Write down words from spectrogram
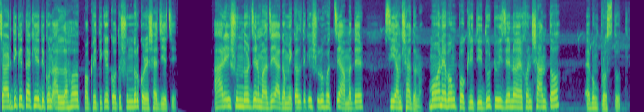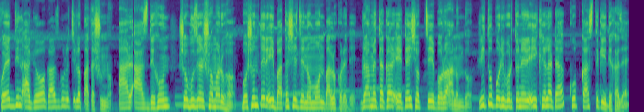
চারদিকে তাকিয়ে দেখুন আল্লাহ প্রকৃতিকে কত সুন্দর করে সাজিয়েছে। আর এই সৌন্দর্যের মাঝে আগামীকাল থেকে শুরু হচ্ছে আমাদের সিয়াম সাধনা। মন এবং প্রকৃতি দুটোই যেন এখন শান্ত এবং প্রস্তুত। কয়েকদিন আগেও গাছগুলো ছিল পাতা শূন্য আর আজ দেখুন, সবুজের সমারোহ। বসন্তের এই বাতাসে যেন মন ভালো করে দেয়। গ্রামে থাকার এটাই সবচেয়ে বড় আনন্দ। ঋতু পরিবর্তনের এই খেলাটা খুব কাছ থেকেই দেখা যায়।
